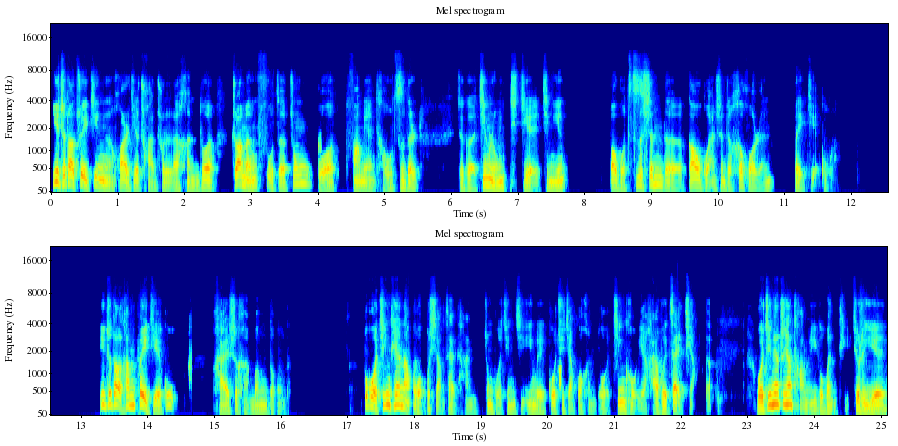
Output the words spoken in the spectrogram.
一直到最近，华尔街传出来很多专门负责中国方面投资的这个金融界精英，包括资深的高管甚至合伙人被解雇了。一直到他们被解雇，还是很懵懂的。不过今天呢，我不想再谈中国经济，因为过去讲过很多，今后也还会再讲的。我今天只想讨论一个问题，就是严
